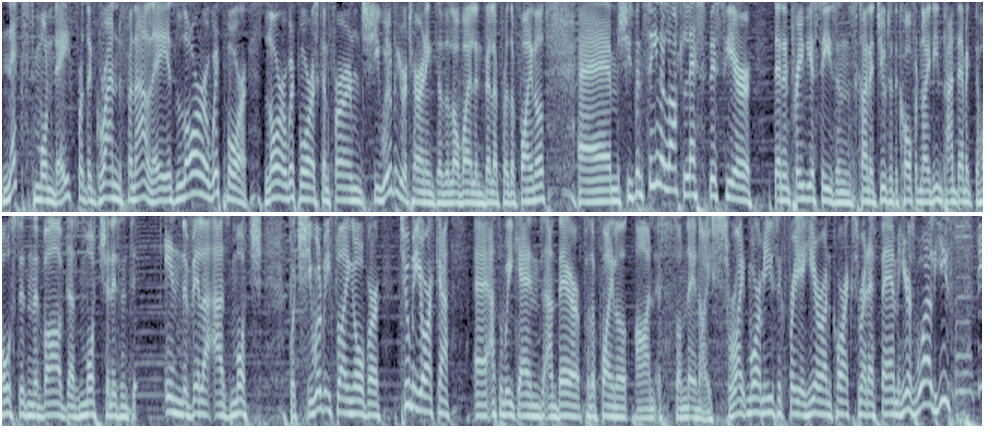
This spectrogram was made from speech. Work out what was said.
next Monday for the grand finale is Laura Whitmore. Laura Whitmore has confirmed she will be returning to the Love Island villa for the final. Um, she's been seen a lot less this year than in previous seasons, kind of due to the COVID 19 pandemic. The host isn't involved as much and isn't in the villa as much, but she will be flying over to Mallorca. Uh, at the weekend and there for the final on Sunday night. Right, more music for you here on Cork's Red FM. Here's Wild Youth.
